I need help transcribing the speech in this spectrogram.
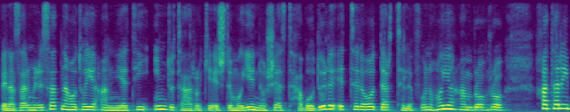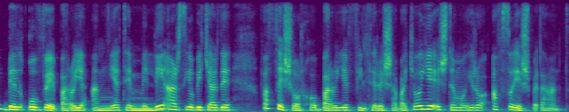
به نظر می رسد نهادهای امنیتی این دو تحرک اجتماعی ناشی از تبادل اطلاعات در تلفن های همراه را خطری بالقوه برای امنیت ملی ارزیابی کرده و فشارها برای فیلتر شبکه های اجتماعی را افزایش بدهند.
